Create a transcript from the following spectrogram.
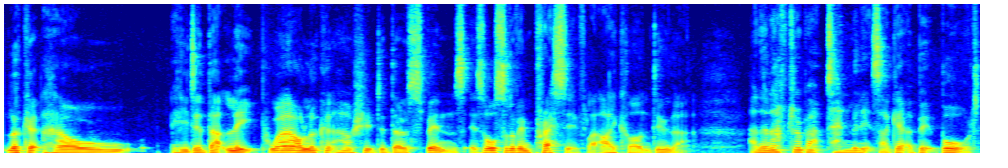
look at how he did that leap. Wow, look at how she did those spins. It's all sort of impressive. Like, I can't do that. And then after about 10 minutes, I get a bit bored.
